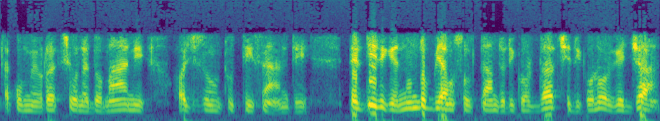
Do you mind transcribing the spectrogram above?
la commemorazione domani, oggi sono tutti i santi, per dire che non dobbiamo soltanto ricordarci di coloro che già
